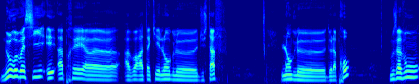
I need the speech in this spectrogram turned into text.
Nous revoici et après euh, avoir attaqué l'angle du staff, l'angle de la pro, nous avons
